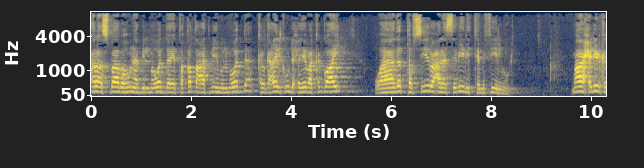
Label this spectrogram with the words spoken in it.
alasbaaba huna bilmawada yataqaطacat bihim lmawada kalgacaylka udhexeeyey baa ka go'ay wa hada tafsiru cala sabiili tamhiili buuri maa xidhiidhka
